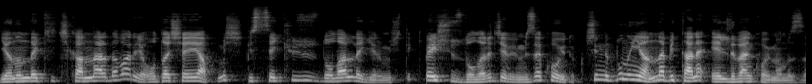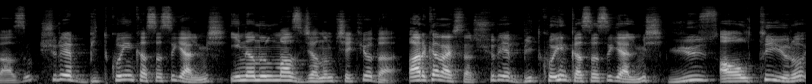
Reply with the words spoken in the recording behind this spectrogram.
Yanındaki çıkanlar da var ya o da şey yapmış. Biz 800 dolarla girmiştik. 500 doları cebimize koyduk. Şimdi bunun yanına bir tane eldiven koymamız lazım. Şuraya bitcoin kasası gelmiş. İnanılmaz canım çekiyor da. Arkadaşlar şuraya bitcoin kasası gelmiş. 106 euro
